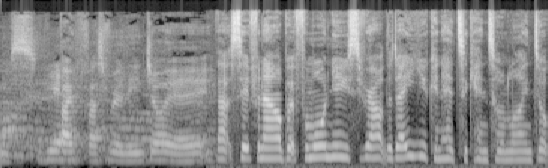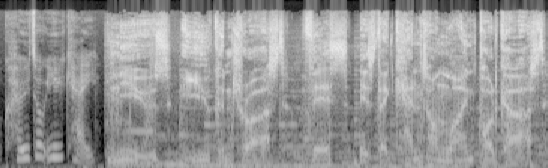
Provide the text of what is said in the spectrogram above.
both of us really enjoy it. That's it for now, but for more news throughout the day, you can head to kentonline.co.uk. News you can trust. This is the Kent Online Podcast.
